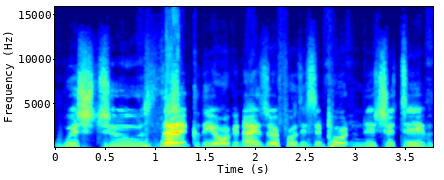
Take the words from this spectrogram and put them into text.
wish to thank the organizer for this important initiative.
